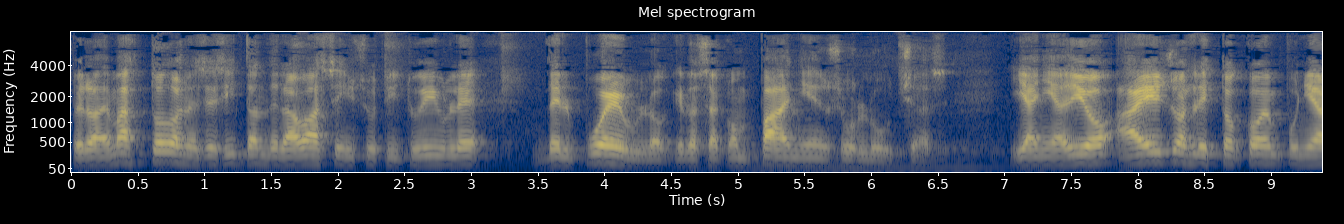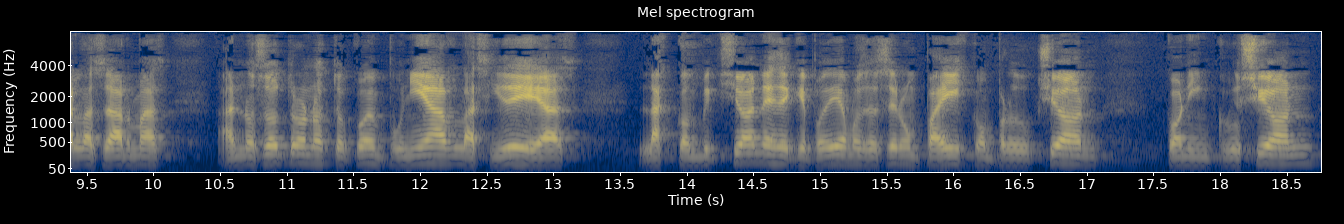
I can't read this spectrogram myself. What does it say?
pero además todos necesitan de la base insustituible del pueblo que los acompañe en sus luchas. Y añadió, a ellos les tocó empuñar las armas, a nosotros nos tocó empuñar las ideas, las convicciones de que podíamos hacer un país con producción, con inclusión,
